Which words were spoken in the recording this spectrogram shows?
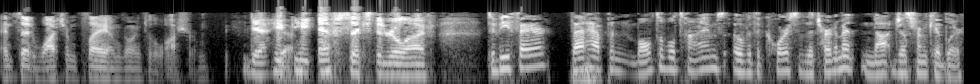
and said, watch him play, I'm going to the washroom. Yeah, he Yeah. he F sixed in real life. To be fair, that happened multiple times over the course of the tournament, not just from Kibler.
